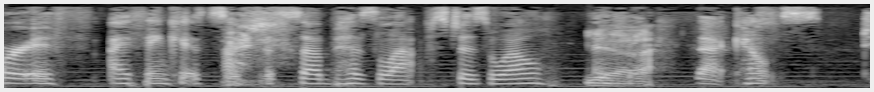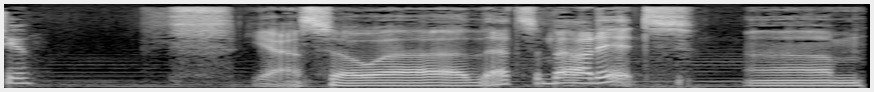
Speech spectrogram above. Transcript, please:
or if I think it's if the sub has lapsed as well. Yeah. that counts too. Yeah, so uh, that's about it. Um,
